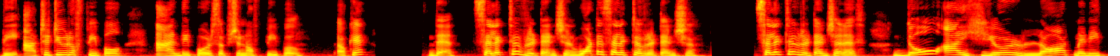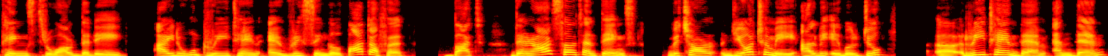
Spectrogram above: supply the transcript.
the attitude of people, and the perception of people. Okay. Then selective retention. What is selective retention? Selective retention is, though I hear lot many things throughout the day, I don't retain every single part of it. But there are certain things which are near to me, I'll be able to uh, retain them and then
